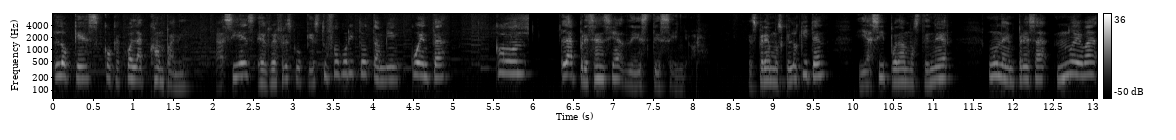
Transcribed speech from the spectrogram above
lo que es Coca-Cola Company. Así es, el refresco que es tu favorito también cuenta con la presencia de este señor. Esperemos que lo quiten y así podamos tener una empresa nueva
